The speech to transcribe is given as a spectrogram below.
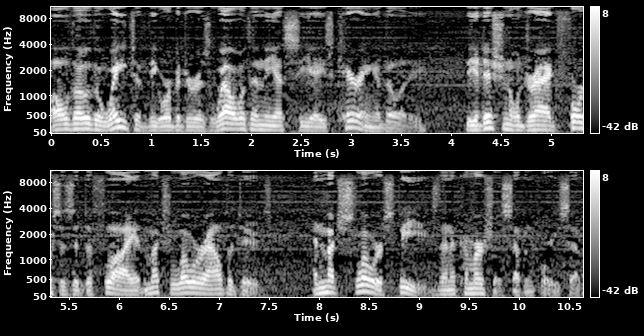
Although the weight of the orbiter is well within the SCA's carrying ability, the additional drag forces it to fly at much lower altitudes and much slower speeds than a commercial 747.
